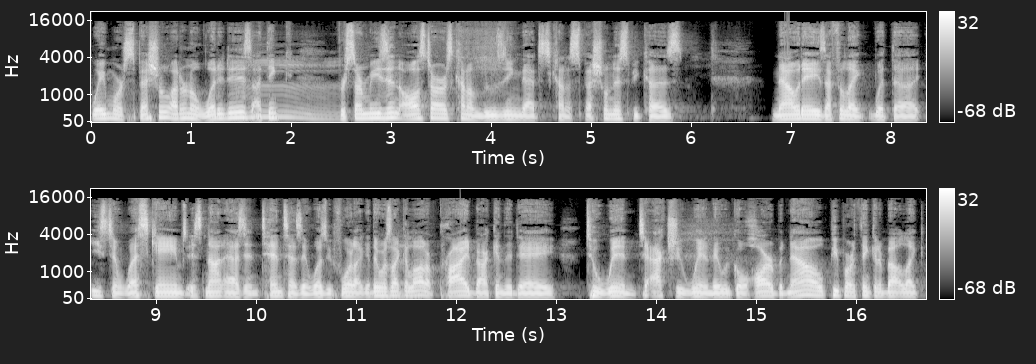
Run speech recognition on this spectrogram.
way more special. I don't know what it is. Mm. I think Hmm. for some reason All Stars kind of losing that kind of specialness because nowadays I feel like with the East and West games, it's not as intense as it was before. Like there was like a lot of pride back in the day to win, to actually win. They would go hard, but now people are thinking about like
